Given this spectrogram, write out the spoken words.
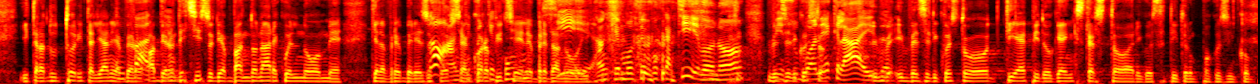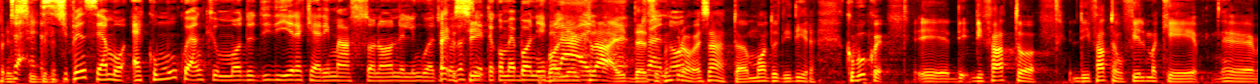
i traduttori italiani abbiano, abbiano deciso di abbandonare quel nome che l'avrebbe reso No, forse ancora più comu- celebre da sì, noi. anche molto evocativo, no? Fin su Bonnie e Clyde. inve- invece di questo tiepido gangster Gangster Story, questo titolo un po' così Cioè, incomprensibile. se ci pensiamo, è comunque anche un modo di dire che è rimasto no, nel linguaggio. Eh, Cosa sì, siete? Come Bonnie e Bonnie Clyde? Clyde, Cioè, no? proprio- esatto, è un modo di dire. Comunque, eh, di, di fatto, di fatto è un film che eh,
